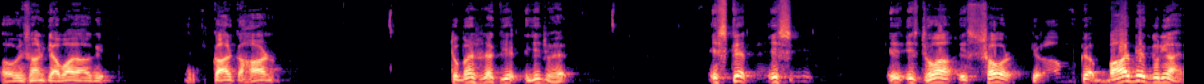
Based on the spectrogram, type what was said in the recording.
اور انسان کی آواز آ گئی، کار کا ہارن۔ تو میں نے سوچا کہ یہ جو ہے، اس کے، اس اس دھواں، اس شور کے باہر بھی ایک دنیا ہے۔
